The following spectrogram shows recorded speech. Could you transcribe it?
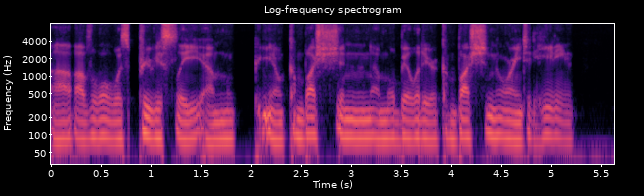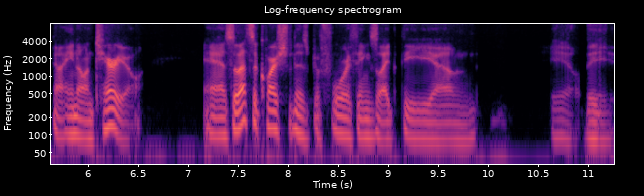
uh, of what was previously, um, you know, combustion uh, mobility or combustion oriented heating uh, in Ontario. And so that's a question that's before things like the, um, you know, the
